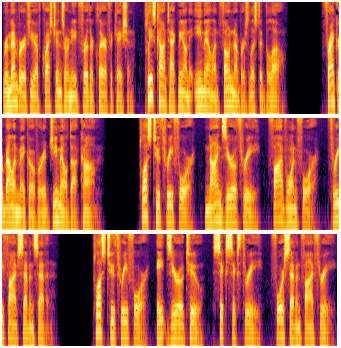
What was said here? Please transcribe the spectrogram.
Remember, if you have questions or need further clarification, please contact me on the email and phone numbers listed below. frankerballenmakeover at gmail.com. Plus 234 903 514 3577. Plus 234 802 663 4753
